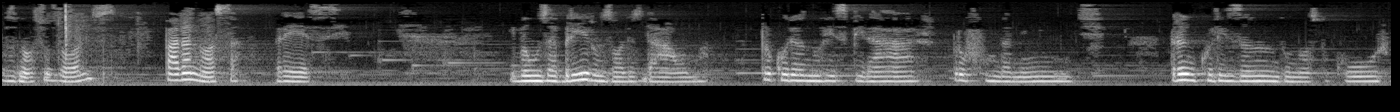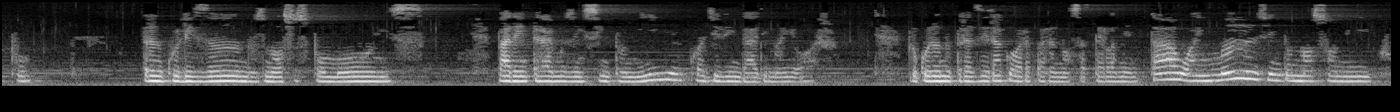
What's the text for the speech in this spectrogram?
os nossos olhos para a nossa prece. E vamos abrir os olhos da alma procurando respirar profundamente, tranquilizando o nosso corpo, tranquilizando os nossos pulmões, para entrarmos em sintonia com a divindade maior. Procurando trazer agora para a nossa tela mental a imagem do nosso amigo,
